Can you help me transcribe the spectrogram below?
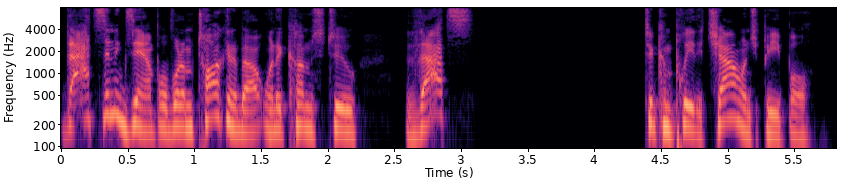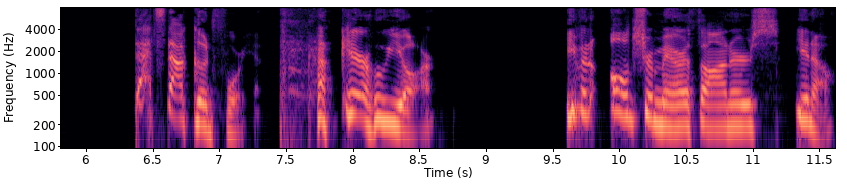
That's an example of what I'm talking about when it comes to that's to complete a challenge, people. That's not good for you. I don't care who you are. Even ultra marathoners, you know,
